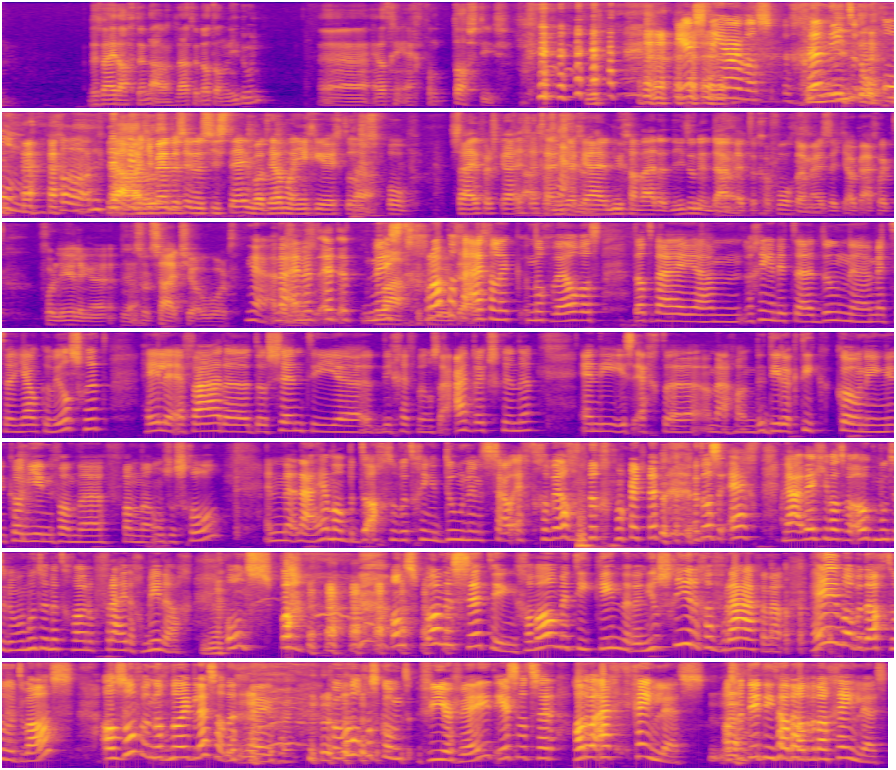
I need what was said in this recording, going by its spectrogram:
dus wij dachten, nou, laten we dat dan niet doen. Eh, en dat ging echt fantastisch. Eerste jaar was geniet Geniet om. Gewoon. Ja, want je bent dus in een systeem wat helemaal ingericht is Ja. op cijfers krijgen. Ja, en dan zeg jij, nu gaan wij dat niet doen. En daar, Ja. het gevolg daarmee is dat je ook eigenlijk voor leerlingen Ja. een soort sideshow wordt. Ja, nou, en het, het, het meest grappige prioriteit. eigenlijk nog wel was dat wij... ehm, we gingen dit eh, doen eh, met eh Jouke Wilschut. Hele ervaren docent, die, eh, die geeft bij ons aardrijkskunde. En die is echt eh, nou, gewoon de didactiek koning, koningin van, eh, van eh, onze school. En eh, nou, helemaal bedacht hoe we het gingen doen. En het zou echt geweldig worden. het was echt... Nou, weet je wat we ook moeten doen? We moeten het gewoon op vrijdagmiddag. Ontspan ontspannen setting. Gewoon met die kinderen. Nieuwsgierige vragen. Nou, helemaal bedacht hoe het was. Alsof we nog nooit les hadden gegeven. Vervolgens komt 4V. Het eerste wat ze zeiden, hadden we eigenlijk geen les. Als we dit niet hadden, hadden we dan geen les.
